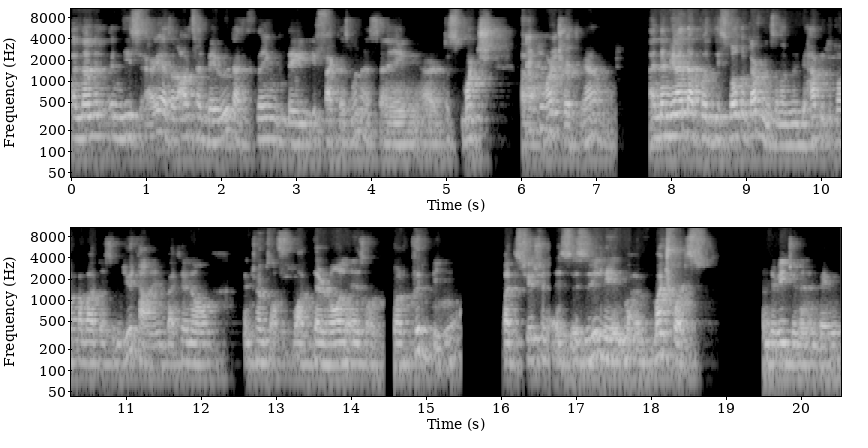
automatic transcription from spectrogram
And then in these areas or outside Beirut, I think the effect, as Mona is saying, are just much uh, harsher. Yeah. And then you end up with these local governments, and we'll be happy to talk about this in due time. But you know, in terms of what their role is or, or could be. But the situation is, is really much worse in the region and in Beirut.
